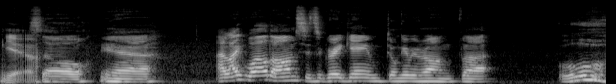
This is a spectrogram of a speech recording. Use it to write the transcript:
Yeah. So yeah, I like Wild Arms. It's a great game. Don't get me wrong, but ooh,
